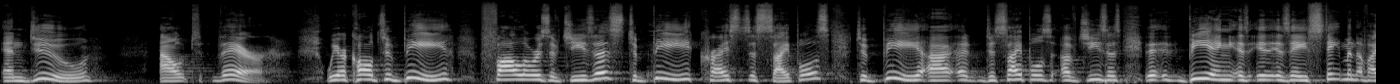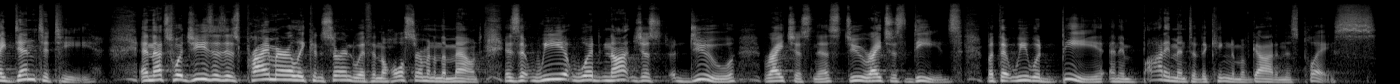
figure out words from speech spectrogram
and do out there. We are called to be followers of Jesus, to be Christ's disciples, to be uh, uh, disciples of Jesus. Being is, is a statement of identity. And that's what Jesus is primarily concerned with in the whole Sermon on the Mount is that we would not just do righteousness, do righteous deeds, but that we would be an embodiment of the kingdom of God in this place.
